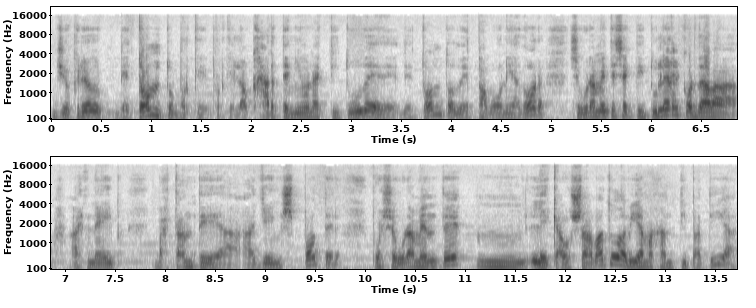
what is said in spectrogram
yo creo, de tonto, porque, porque Lockhart tenía una actitud de, tonto, de pavoneador. Seguramente esa actitud le recordaba a Snape bastante a, James Potter, pues seguramente mm, le causaba todavía más antipatía.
